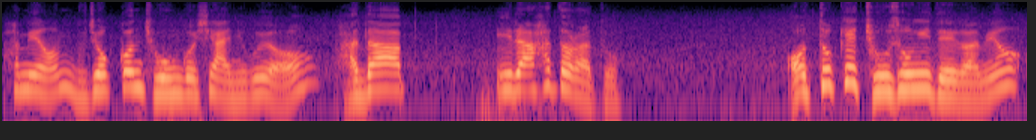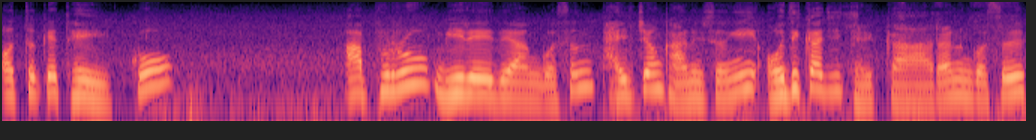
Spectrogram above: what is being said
하면 무조건 좋은 것이 아니고요. 바다 앞이라 하더라도 어떻게 조성이 돼가며 어떻게 돼 있고 앞으로 미래에 대한 것은 발전 가능성이 어디까지 될까라는 것을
